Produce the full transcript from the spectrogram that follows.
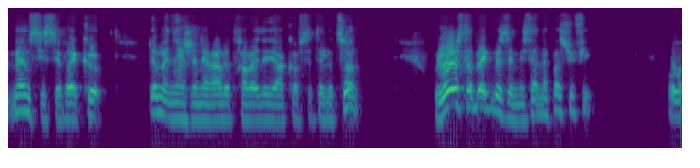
Même si c'est vrai que, de manière générale, le travail de Yaakov, c'était le tson. Mais ça n'a pas suffi. Il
